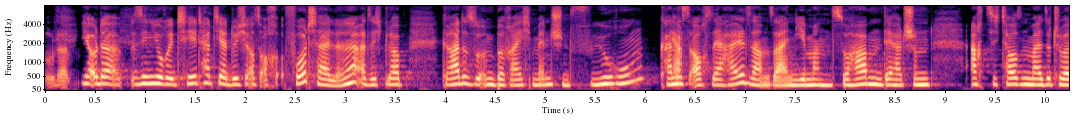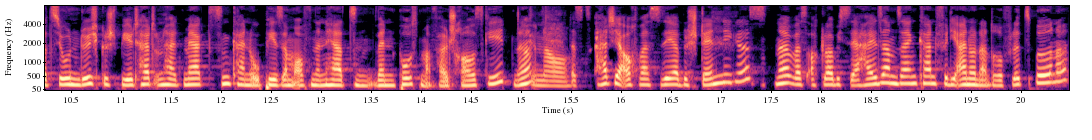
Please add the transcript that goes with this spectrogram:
oder. Ja, oder Seniorität hat ja durchaus auch Vorteile. Ne? Also ich glaube, gerade so im Bereich Menschenführung kann ja. es auch sehr heilsam sein, jemanden zu haben, der halt schon 80.000 Mal Situationen durchgespielt hat und halt merkt, es sind keine OPs am offenen Herzen, wenn ein Post mal falsch rausgeht. Ne? Genau. Das hat ja auch was sehr Beständiges, ne? was auch, glaube ich, sehr heilsam sein kann für die eine oder andere Flitzbirne.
